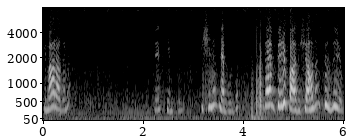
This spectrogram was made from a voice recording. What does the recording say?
Kimi aradınız? Siz kimsiniz? İşiniz ne burada? Ben peri padişahının kızıyım.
